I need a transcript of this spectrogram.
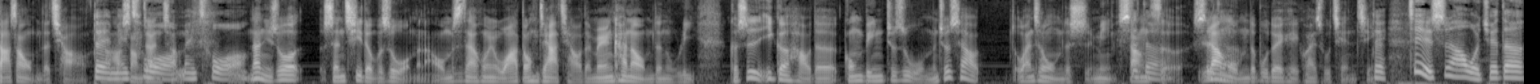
搭上我们的桥，对，然后上战场。没错。那你说神气的不是我们啊？我们是在后面挖东架桥的，没人看到我们的努力。可是一个好的工兵，就是我们就是要。完成我们的使命、商责，让我们的部队可以快速前进。对，这也是啊。我觉得，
